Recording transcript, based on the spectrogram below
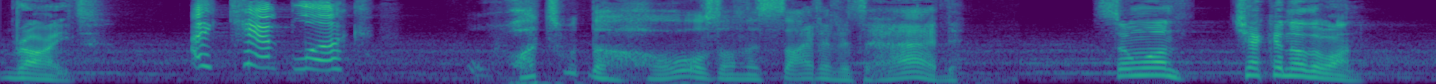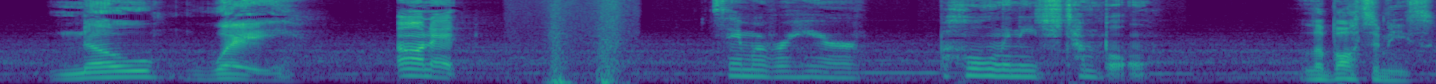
Right. I can't look. What's with the holes on the side of his head? Someone, check another one. No way. On it. Same over here. A hole in each temple. Lobotomies.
